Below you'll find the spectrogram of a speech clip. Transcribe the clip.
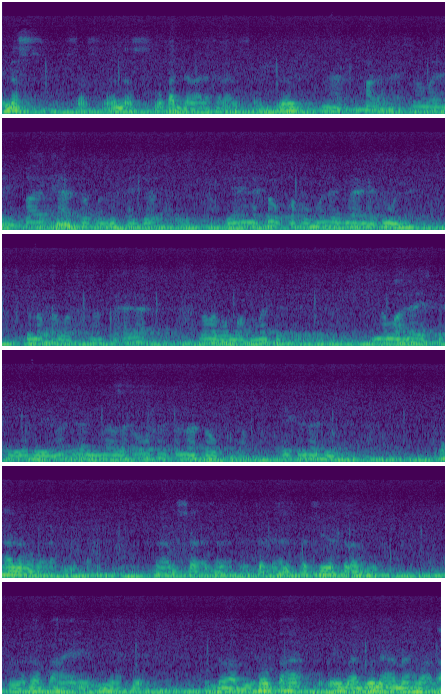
النص والنص مقدم على كلام السلف. نعم قال أحسن الله قال حافظ ابن حجر لأن فوقه هنا بمعنى دونه. كما قال الله سبحانه وتعالى ضرب الله مثل إن الله لا يستحي يضرب مثلا ما بعوضة فما فوقها أي فما دونه. وهذا مو على كل حال أهل التفسير اختلفوا ان فوقها يعني من جهه الدواب فوقها وما دونها ما هو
